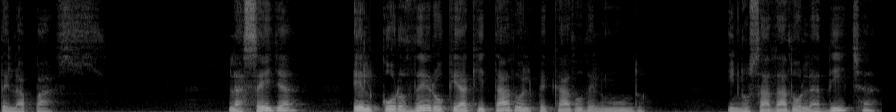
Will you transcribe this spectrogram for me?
de la paz la sella el Cordero que ha quitado el pecado del mundo y nos ha dado la dicha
